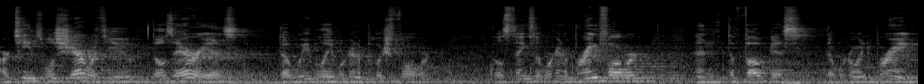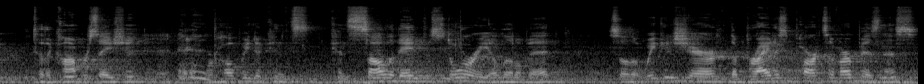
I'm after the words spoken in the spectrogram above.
Our teams will share with you those areas that we believe we're going to push forward, those things that we're going to bring forward, and the focus that we're going to bring to the conversation. We're hoping to cons consolidate the story a little bit so that we can share the brightest parts of our business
